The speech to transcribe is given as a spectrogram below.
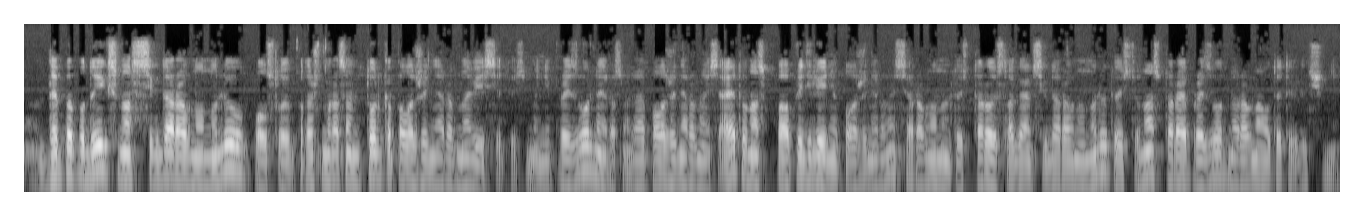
dp по dx у нас всегда равно нулю полусловию, потому что мы рассматриваем только положение равновесия. То есть мы не произвольные рассматриваем, а положение равновесия. А это у нас по определению положение равновесия равно нулю. То есть второе слагаемое всегда равно нулю. То есть у нас вторая производная равна вот этой величине.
